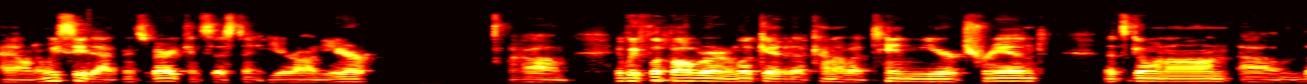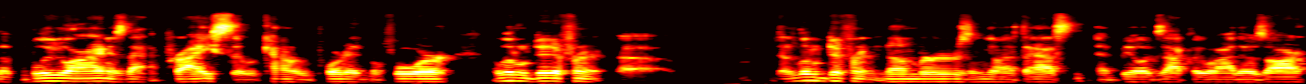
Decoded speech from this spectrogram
pound. And we see that, and it's very consistent year on year. Um, if we flip over and look at a kind of a 10 year trend that's going on, um, the blue line is that price that we kind of reported before, a little different. Uh, they're little different numbers, and you'll have to ask Bill exactly why those are.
